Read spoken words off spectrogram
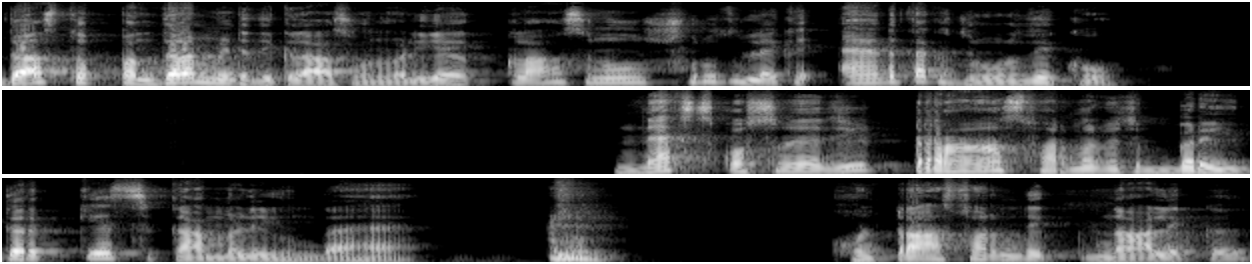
10 ਤੋਂ 15 ਮਿੰਟ ਦੀ ਕਲਾਸ ਹੋਣ ਵਾਲੀ ਹੈ। ਕਲਾਸ ਨੂੰ ਸ਼ੁਰੂ ਤੋਂ ਲੈ ਕੇ ਐਂਡ ਤੱਕ ਜ਼ਰੂਰ ਦੇਖੋ। ਨੈਕਸਟ ਕੁਐਸਚਨ ਹੈ ਜੀ ਟਰਾਂਸਫਾਰਮਰ ਵਿੱਚ ਬਰੀਦਰ ਕਿਸ ਕੰਮ ਲਈ ਹੁੰਦਾ ਹੈ? ਹੁਣ ਟਰਾਂਸਫਾਰਮਰ ਦੇ ਨਾਲ ਇੱਕ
